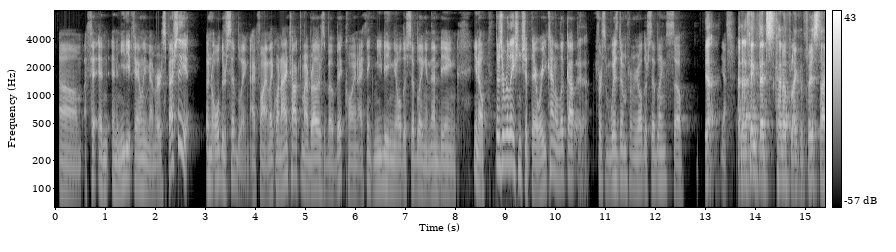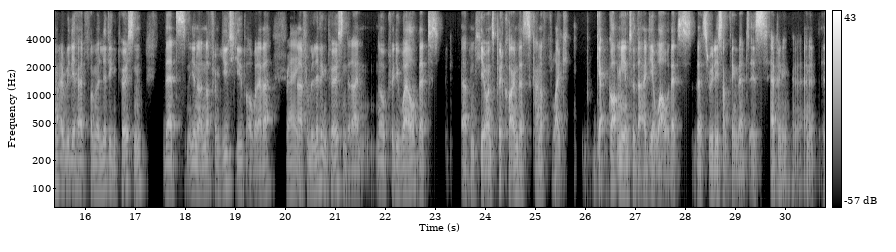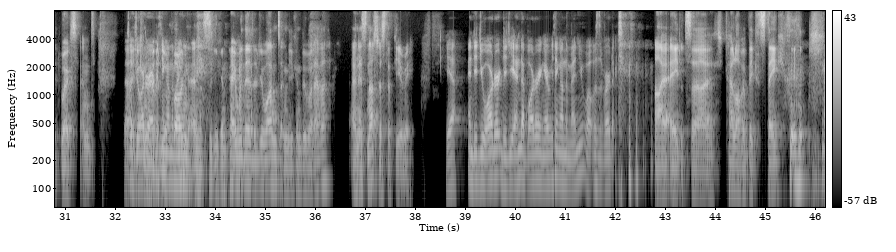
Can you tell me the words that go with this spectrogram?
um, an, an immediate family member especially an older sibling i find like when i talk to my brothers about bitcoin i think me being the older sibling and them being you know there's a relationship there where you kind of look up Yeah. for some wisdom from your older siblings so Yeah. Yeah. And I think that's kind of like the first time I really heard from a living person that's, you know, not from YouTube or whatever, right uh, from a living person that I know pretty well that um, he owns Bitcoin. That's kind of like get, got me into the idea. Wow, that's that's really something that is happening uh, and it, it works. And uh, So you can order everything on the phone menu? and you can pay with it if you want, and you can do whatever. And Yeah. it's not just a theory. yeah and did you order did you end up ordering everything on the menu what was the verdict I ate a hell of a big steak,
